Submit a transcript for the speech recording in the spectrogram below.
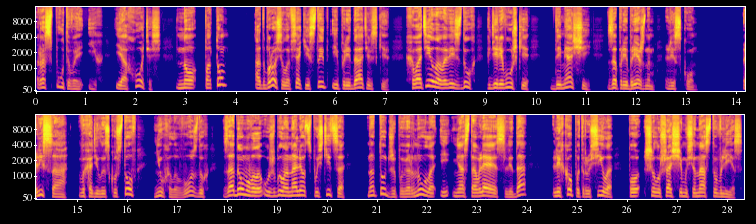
распутывая их и охотясь, но потом отбросила всякий стыд и предательски, хватила во весь дух к деревушке, дымящей за прибрежным леском. Лиса выходила из кустов, нюхала воздух, задумывала уж было на лед спуститься, но тут же повернула и, не оставляя следа, легко потрусила по шелушащемуся насту в лес,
